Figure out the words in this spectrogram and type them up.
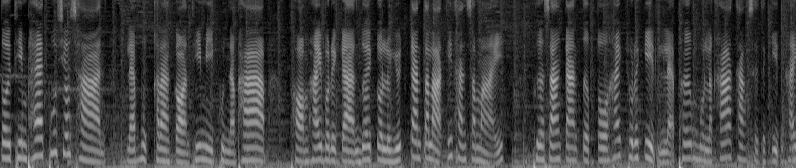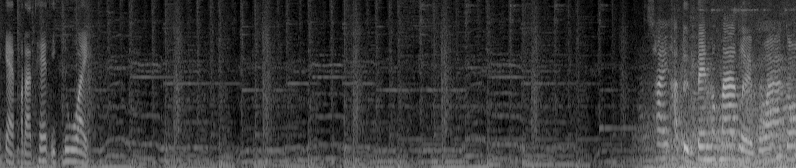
โดยทีมแพทย์ผู้เชี่ยวชาญ และบุคลากรที่มีคุณภาพ พร้อมให้บริการด้วยกลยุทธ์การตลาดที่ทันสมัย เพื่อสร้างการเติบโตให้ธุรกิจ และเพิ่มมูลค่าทางเศรษฐกิจให้แก่ประเทศอีกด้วยใช่ค่ะ ตื่นเต้นมาก ๆ เลย เพราะว่าก็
